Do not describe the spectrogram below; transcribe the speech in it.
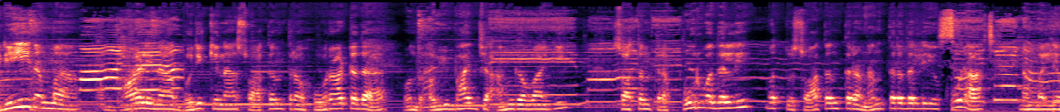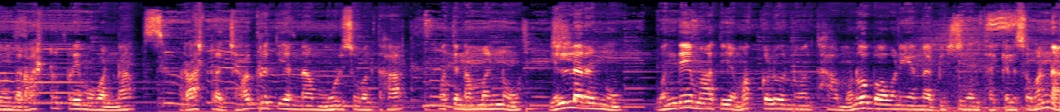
ಇಡೀ ನಮ್ಮ ಬಾಳಿನ ಬದುಕಿನ ಸ್ವಾತಂತ್ರ್ಯ ಹೋರಾಟದ ಒಂದು ಅವಿಭಾಜ್ಯ ಅಂಗವಾಗಿ ಸ್ವಾತಂತ್ರ್ಯ ಪೂರ್ವದಲ್ಲಿ ಮತ್ತು ಸ್ವಾತಂತ್ರ್ಯ ನಂತರದಲ್ಲಿಯೂ ಕೂಡ ನಮ್ಮಲ್ಲಿ ಒಂದು ರಾಷ್ಟ್ರ ಪ್ರೇಮವನ್ನು ರಾಷ್ಟ್ರ ಜಾಗೃತಿಯನ್ನು ಮೂಡಿಸುವಂತಹ ಮತ್ತು ನಮ್ಮನ್ನು ಎಲ್ಲರನ್ನೂ ಒಂದೇ ಮಾತೆಯ ಮಕ್ಕಳು ಅನ್ನುವಂತಹ ಮನೋಭಾವನೆಯನ್ನು ಬಿತ್ತುವಂತಹ ಕೆಲಸವನ್ನು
